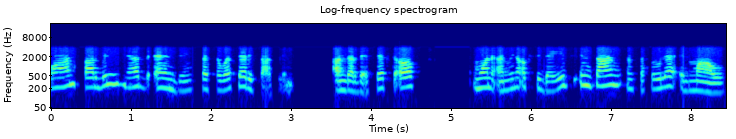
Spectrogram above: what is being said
1 صار بال nerve ending فسويت recycling under the effect of monoamine oxidase enzyme انصيح له ال MAO.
